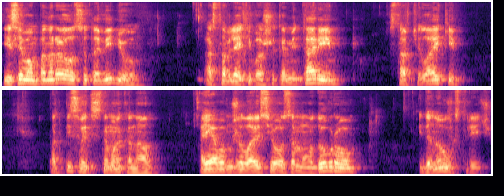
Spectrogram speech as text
Если вам понравилось это видео, оставляйте ваши комментарии, ставьте лайки, подписывайтесь на мой канал. А я вам желаю всего самого доброго и до новых встреч.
